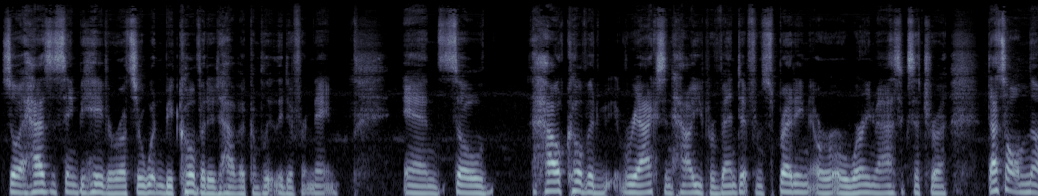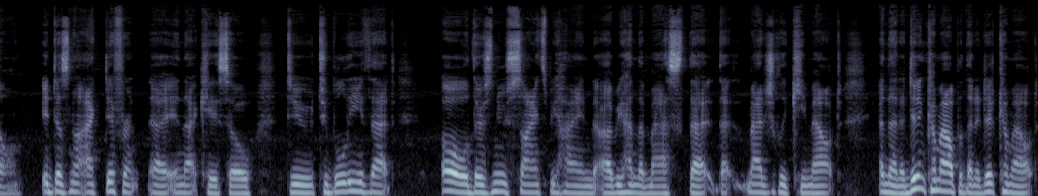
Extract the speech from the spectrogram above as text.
So it has the same behavior, or else there wouldn't be COVID. It'd have a completely different name. And so how COVID reacts and how you prevent it from spreading or, or wearing masks, etc. That's all known. It does not act different uh, in that case. So to to believe that oh, there's new science behind uh, behind the mask that that magically came out, and then it didn't come out, but then it did come out.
